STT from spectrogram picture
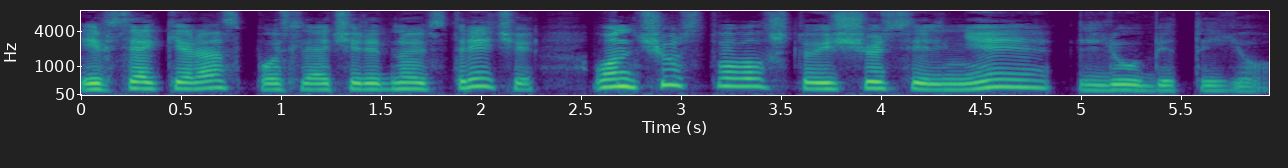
И всякий раз после очередной встречи он чувствовал, что еще сильнее любит ее.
